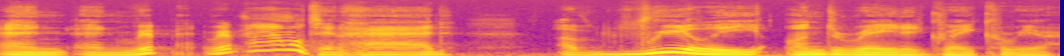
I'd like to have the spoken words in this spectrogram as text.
And and Rip Rip Hamilton had a really underrated great career.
